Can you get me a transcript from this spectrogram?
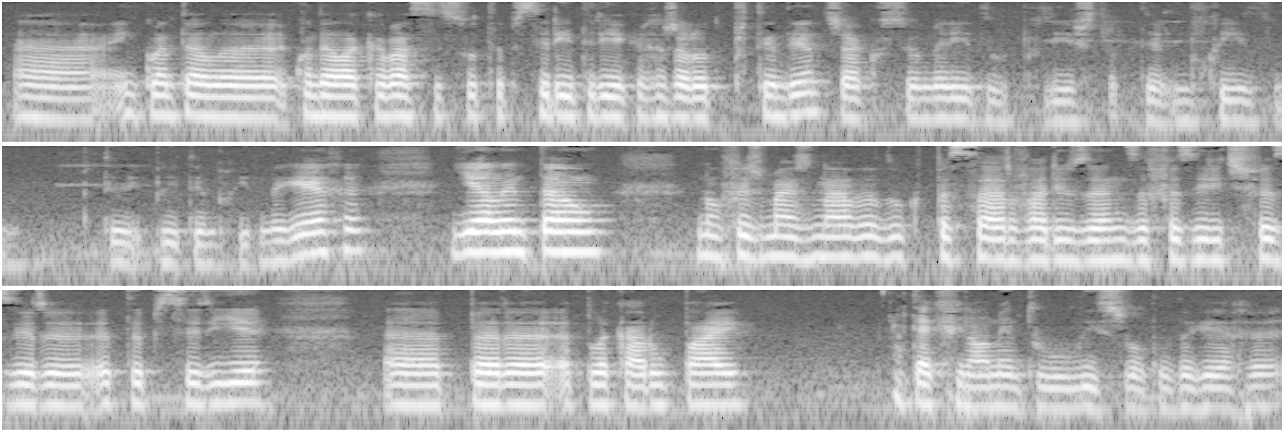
Uh, enquanto ela, quando ela acabasse a sua tapeçaria, teria que arranjar outro pretendente, já que o seu marido podia ter morrido, podia ter morrido na guerra. E ela então não fez mais nada do que passar vários anos a fazer e desfazer a, a tapeçaria uh, para aplacar o pai, até que finalmente o Ulisses volta da guerra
